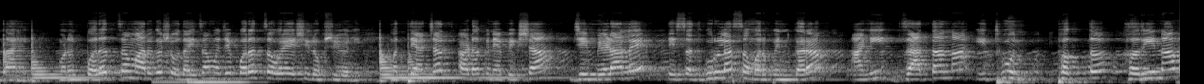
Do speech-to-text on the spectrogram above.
नाही. म्हणून परतचा मार्ग शोधायचा म्हणजे परत चौऱ्याऐंशी लोकशिवनी मग त्याच्यात अडकण्यापेक्षा जे मिळालंय ते सद्गुरूला समर्पण करा आणि जाताना इथून फक्त हरिनाम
